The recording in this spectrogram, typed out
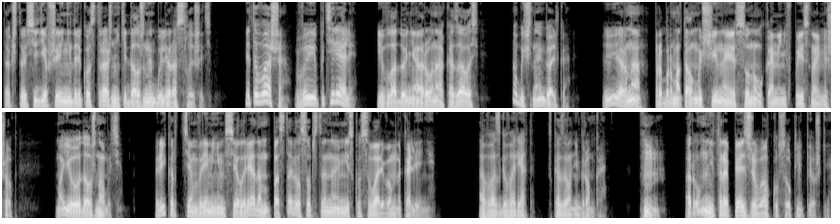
так что сидевшие недалеко стражники должны были расслышать. «Это ваше, вы потеряли». И в ладони Арона оказалась обычная галька. «Верно», — пробормотал мужчина и сунул камень в поясной мешок. «Мое должно быть». Рикард тем временем сел рядом, поставил собственную миску с варевом на колени. «О вас говорят», — сказал негромко. «Хм». Арон, не торопясь, жевал кусок лепешки.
